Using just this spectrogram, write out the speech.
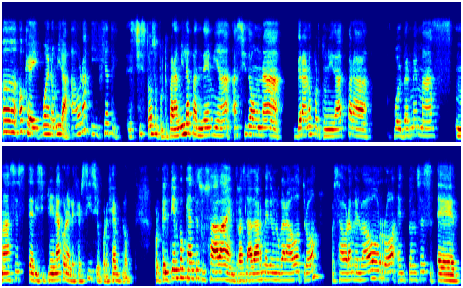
Uh, ok, bueno, mira, ahora, y fíjate, es chistoso porque para mí la pandemia ha sido una gran oportunidad para volverme más, más este, disciplina con el ejercicio, por ejemplo, porque el tiempo que antes usaba en trasladarme de un lugar a otro, pues ahora me lo ahorro, entonces eh,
